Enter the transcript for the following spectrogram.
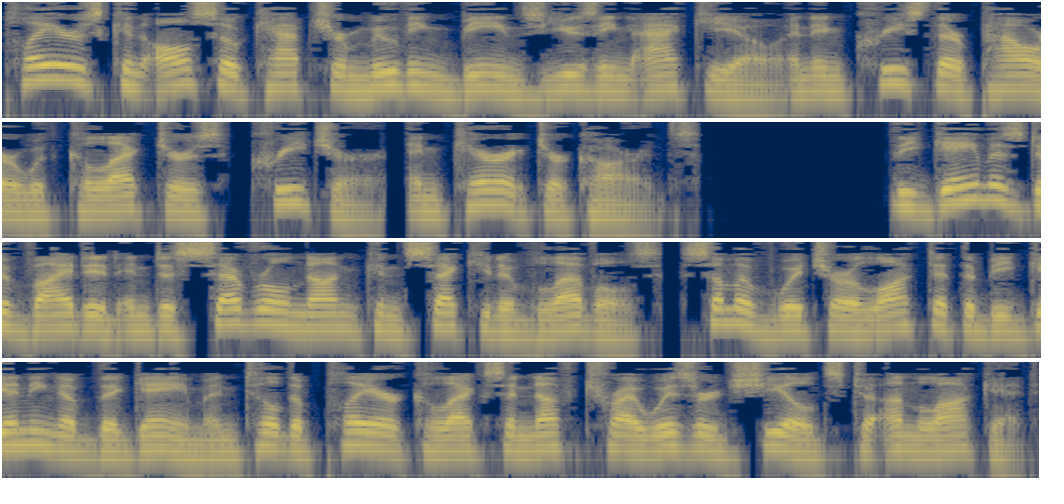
Players can also capture moving beans using Accio and increase their power with collectors, creature, and character cards. The game is divided into several non-consecutive levels, some of which are locked at the beginning of the game until the player collects enough Triwizard Shields to unlock it.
